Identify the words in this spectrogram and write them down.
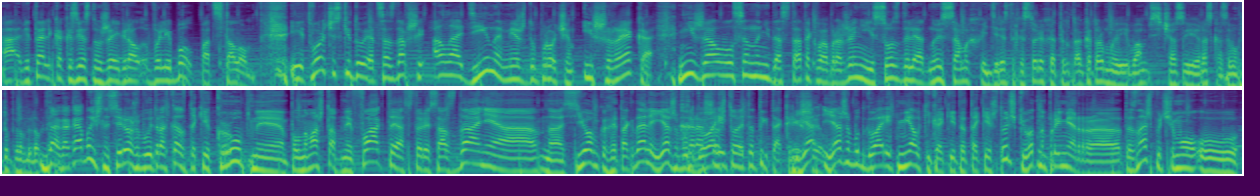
А Виталик, как известно, уже играл в волейбол под столом. И творческий дуэт, создавший Алладина, между прочим, и Шрека, не жаловался на недостаток воображения и создали одну из самых интересных историй, о которой мы вам сейчас и рассказываем. Да, как обычно, Сережа будет рассказывать такие крупные, полномасштабные факты о истории создания, о, о съемках и так далее. Я же буду Хорошо, говорить... что это ты так Я, решил. я же буду говорить мелкие какие-то такие штучки. Вот, например, э, ты знаешь, почему у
